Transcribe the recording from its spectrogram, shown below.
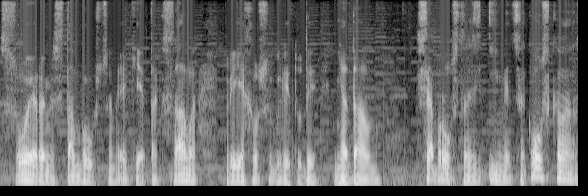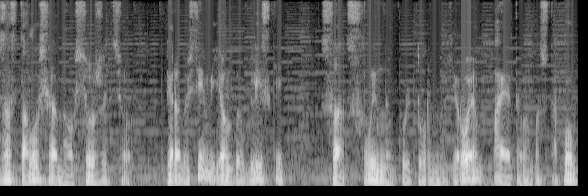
соерамі стамбоўшчыны, якія таксама, прыехаўшы былі туды нядаўна. Сяброўства з імя цыкоўскага засталося на ўсё жыццё. Перадусім ён быў блізкі са слынным культурным героем паэтам і мастаком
